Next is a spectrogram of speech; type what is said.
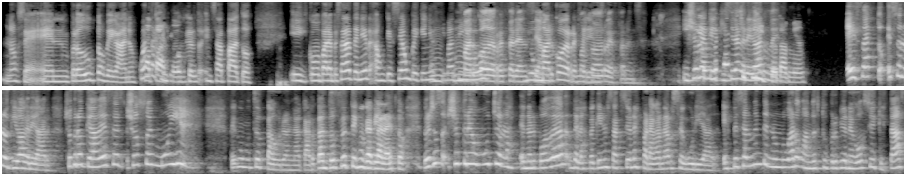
no sé, en productos veganos? ¿Cuánta gente se convierte en zapatos? Y como para empezar a tener, aunque sea un pequeño estimativo. Un marco de referencia. un marco de referencia. marco de referencia. Y yo lo que quisiera agregar de... también. Exacto, eso es lo que iba a agregar. Yo creo que a veces yo soy muy, tengo mucho Tauro en la carta, entonces tengo que aclarar esto. Pero yo, yo creo mucho en, en, el poder de las pequeñas acciones para ganar seguridad, especialmente en un lugar cuando es tu propio negocio y que estás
